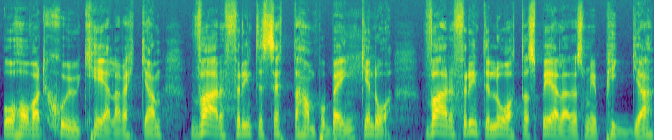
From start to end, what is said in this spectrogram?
och har varit sjuk hela veckan, varför inte sätta han på bänken då? Varför inte låta spelare som är pigga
